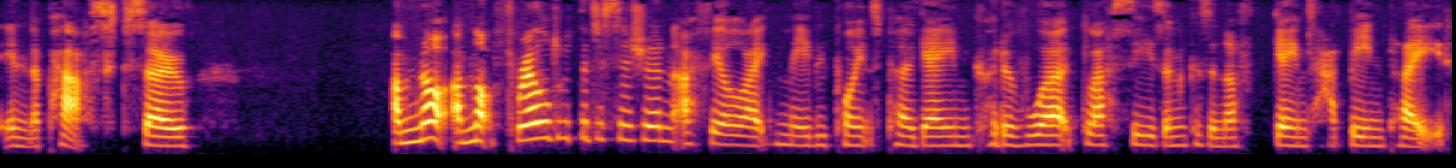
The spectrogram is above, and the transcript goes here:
in the past. So I'm not I'm not thrilled with the decision. I feel like maybe points per game could have worked last season because enough games had been played.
